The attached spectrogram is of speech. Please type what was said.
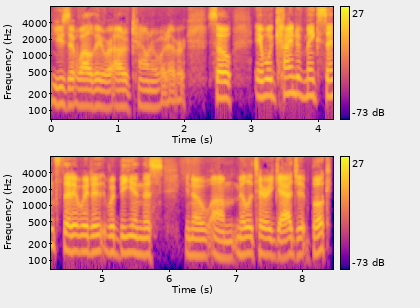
use it while they were out of town or whatever. So it would kind of make sense that it would it would be in this you know um, military gadget book.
